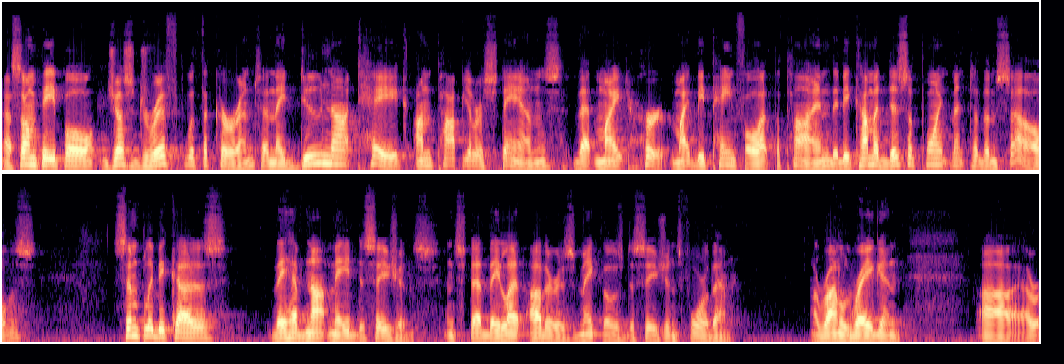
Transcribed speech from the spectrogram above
Now, some people just drift with the current and they do not take unpopular stands that might hurt, might be painful at the time. They become a disappointment to themselves simply because they have not made decisions. Instead, they let others make those decisions for them. Uh, Ronald Reagan uh,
